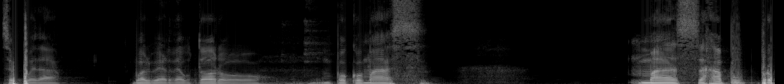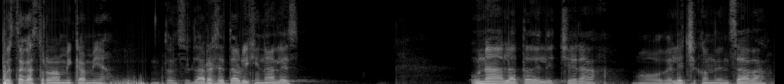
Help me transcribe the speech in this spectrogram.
se pueda volver de autor o un poco más más ajá, propuesta gastronómica mía. Entonces, la receta original es una lata de lechera o de leche condensada,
